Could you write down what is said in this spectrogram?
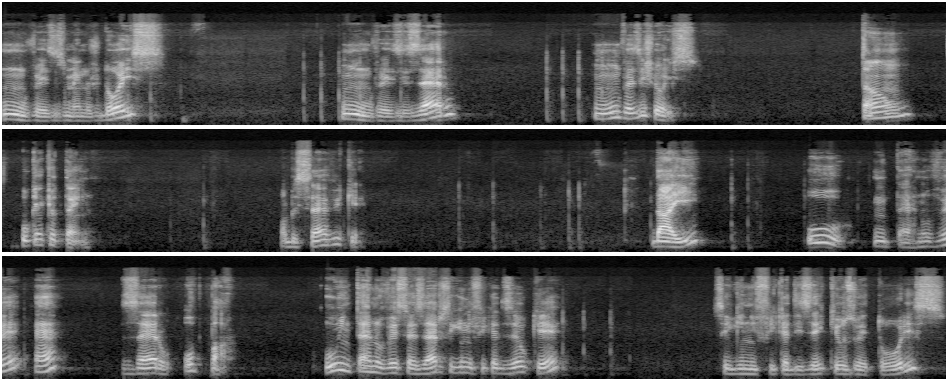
1 vezes menos 2, 1 vezes 0, 1 vezes 2. Então, o que é que eu tenho? Observe que Daí, o interno V é zero. Opa! O interno V ser zero significa dizer o quê? Significa dizer que os vetores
